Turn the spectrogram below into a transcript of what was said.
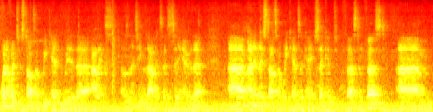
when I went to a startup weekend with uh, Alex, I was in a team with Alex that's sitting over there, um, and in those startup weekends I came second, first and first. Um,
